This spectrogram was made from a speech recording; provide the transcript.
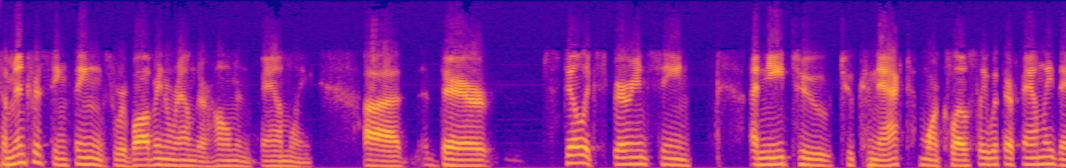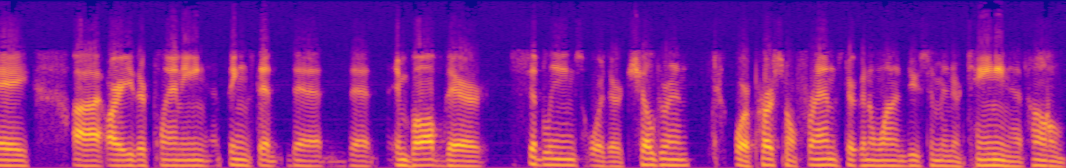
some interesting things revolving around their home and family. Uh, they're still experiencing a need to to connect more closely with their family. They uh, are either planning things that that that involve their siblings or their children or personal friends. They're going to want to do some entertaining at home.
